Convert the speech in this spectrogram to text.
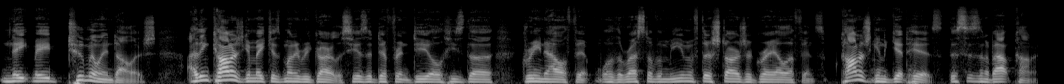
Nate made $2 million? I think Conor's going to make his money regardless. He has a different deal. He's the green elephant. Well, the rest of them, even if their stars are gray elephants, Conor's going to get his. This isn't about Conor.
